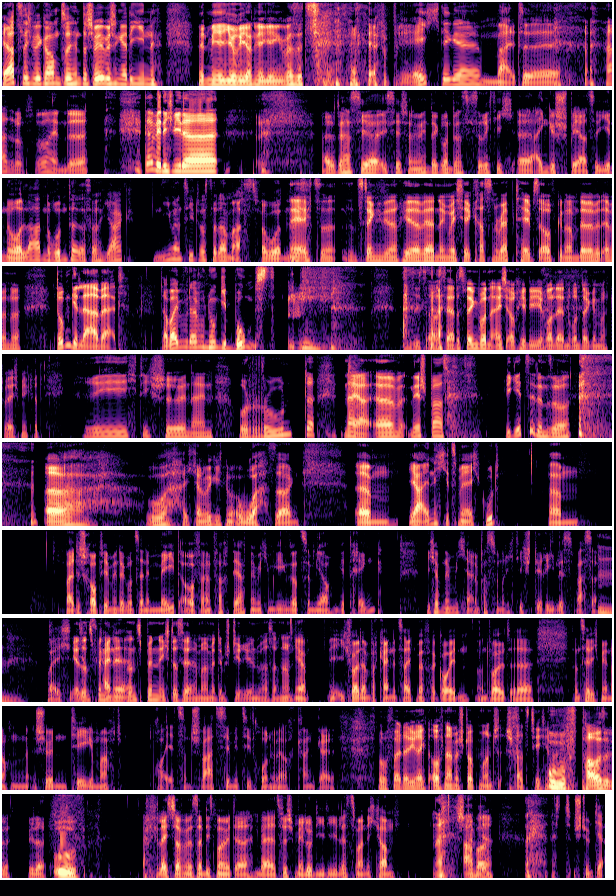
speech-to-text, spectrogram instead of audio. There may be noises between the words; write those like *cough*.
Herzlich willkommen zu Hinter Schwäbischen Gardinen. Mit mir Juri und mir gegenüber sitzt *laughs* der prächtige Malte. *laughs* Hallo Freunde, da bin ich wieder. Also du hast hier, ich sehe schon im Hintergrund, du hast dich so richtig äh, eingesperrt, so jeden Rollladen runter, dass auch ja niemand sieht, was du da machst, verboten Nee, ist. echt so. Sonst denken die noch, hier werden irgendwelche krassen Rap-Tapes aufgenommen. Da wird einfach nur dumm gelabert. Dabei wird einfach nur gebumst. *laughs* So sieht's aus. Ja, deswegen wurden eigentlich auch hier die Rollladen runtergemacht, weil ich mir gerade richtig schön ein runter. Naja, ähm, nee, Spaß. Wie geht's dir denn so? *laughs* Ah, uah, ich kann wirklich nur uah sagen. Ähm, ja, eigentlich geht's mir echt gut. Ähm, Malte schraubt hier im Hintergrund seine Mate auf einfach. Der hat nämlich im Gegensatz zu mir auch ein Getränk. Ich habe nämlich hier einfach so ein richtig steriles Wasser, weil ich Ja, sonst bin, keine, sonst bin ich das ja immer mit dem sterilen Wasser, ne? ja, ich wollte einfach keine Zeit mehr vergeuden und wollte, äh, sonst hätte ich mir noch einen schönen Tee gemacht. Boah, jetzt so ein Schwarztee mit Zitrone wäre auch krank geil. Oh, weil da direkt Aufnahme stoppen und Schwarzteechen. Uff, Pause wieder. Uff. Vielleicht schaffen wir es dann diesmal mit der äh, Zwischenmelodie, die letztes Mal nicht kam. *laughs* Stimmt Aber- ja. St- *laughs* Stimmt ja.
